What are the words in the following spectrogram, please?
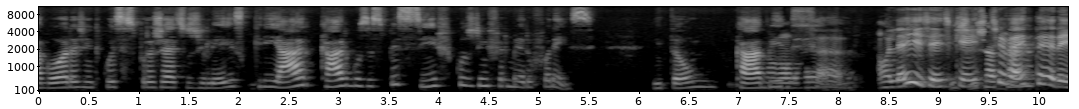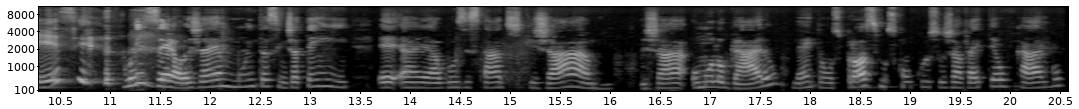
Agora a gente com esses projetos de leis criar cargos específicos de enfermeiro forense. Então cabe. Né, Nossa, né, Olha aí, gente, quem tiver tá... interesse. Pois é, ó, já é muito assim, já tem é, é, alguns estados que já já homologaram, né? Então os próximos concursos já vai ter o cargo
